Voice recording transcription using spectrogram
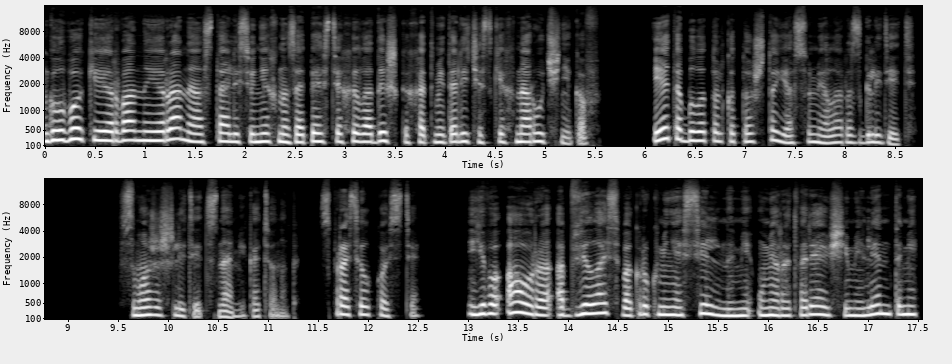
Глубокие рваные раны остались у них на запястьях и лодыжках от металлических наручников, и это было только то, что я сумела разглядеть. «Сможешь лететь с нами, котенок? спросил Костя. Его аура обвелась вокруг меня сильными, умиротворяющими лентами,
